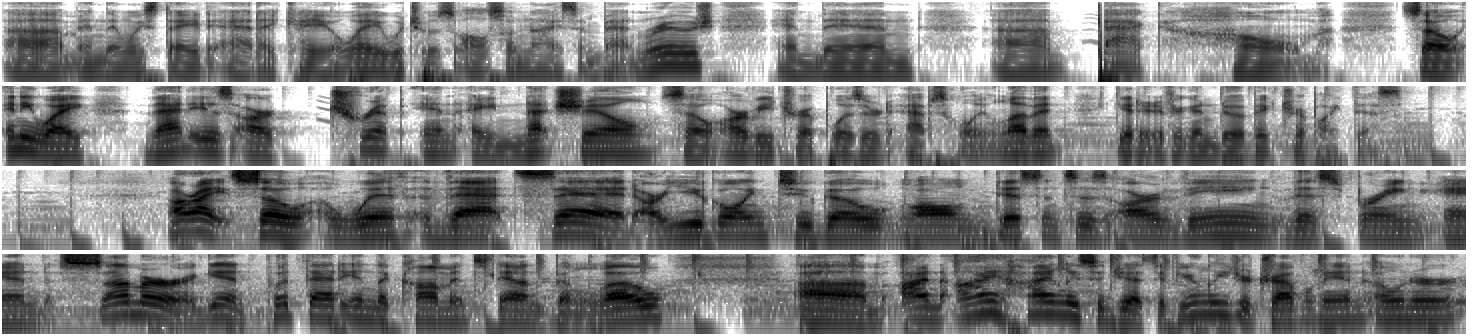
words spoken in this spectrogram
Um, and then we stayed at a KOA, which was also nice in Baton Rouge, and then uh, back home. So, anyway, that is our trip in a nutshell. So, RV Trip Wizard, absolutely love it. Get it if you're going to do a big trip like this. All right, so with that said, are you going to go long distances RVing this spring and summer? Again, put that in the comments down below. Um, and I highly suggest if you're a leisure travel van owner,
